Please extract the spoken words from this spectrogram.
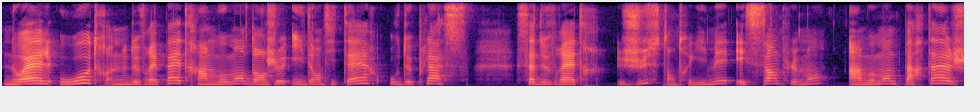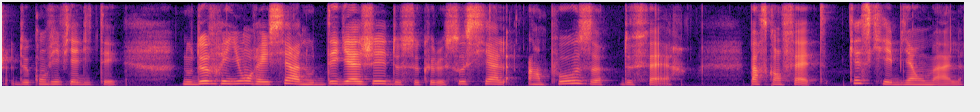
Noël ou autre ne devrait pas être un moment d'enjeu identitaire ou de place. Ça devrait être juste, entre guillemets, et simplement un moment de partage, de convivialité. Nous devrions réussir à nous dégager de ce que le social impose de faire. Parce qu'en fait, Qu'est-ce qui est bien ou mal?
